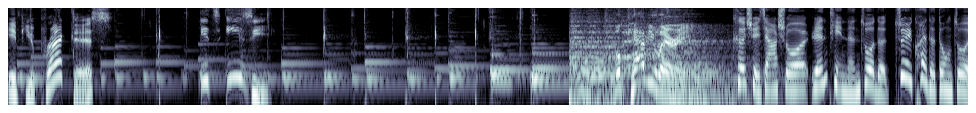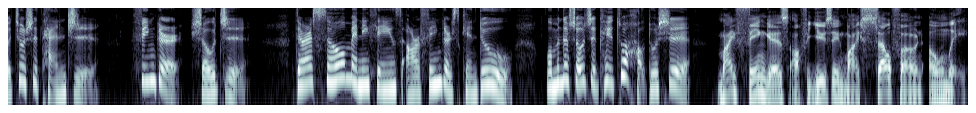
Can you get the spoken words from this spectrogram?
if you practice, it's easy. Vocabulary 科学家说，人体能做的最快的动作就是弹指 （finger） 手指。There are so many things our fingers can do. 我们的手指可以做好多事。 My fingers are for using my cell phone only.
